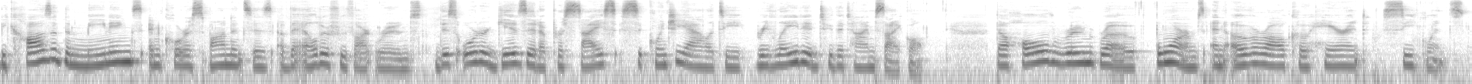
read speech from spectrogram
Because of the meanings and correspondences of the Elder Futhark runes, this order gives it a precise sequentiality related to the time cycle. The whole rune row forms an overall coherent sequence.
